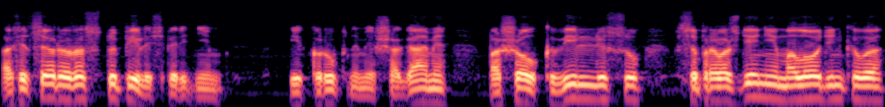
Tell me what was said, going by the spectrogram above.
Офицеры расступились перед ним – и крупными шагами пошел к Виллису в сопровождении молоденького,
